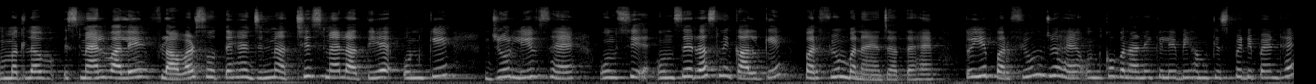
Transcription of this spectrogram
मतलब स्मेल वाले फ्लावर्स होते हैं, जिनमें अच्छी स्मेल आती है। उनके जो लीव्स हैं, उनसे उनसे रस निकाल के परफ्यूम बनाया जाता है। तो ये परफ्यूम जो है, उनको बनाने के लिए भी हम किस पे डिपेंड है?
